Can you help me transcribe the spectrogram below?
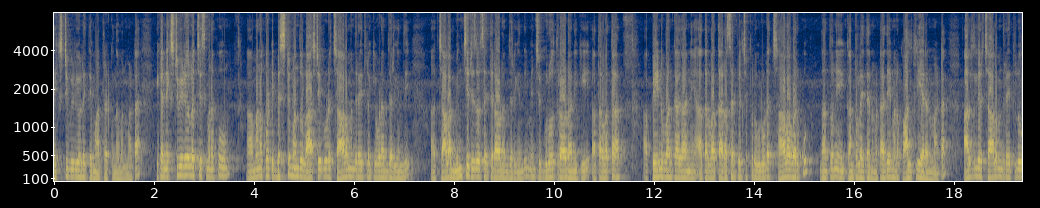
నెక్స్ట్ వీడియోలో అయితే మాట్లాడుకుందాం అనమాట ఇక నెక్స్ట్ వీడియోలో వచ్చేసి మనకు మనకోటి బెస్ట్ మందు లాస్ట్ ఇయర్ కూడా చాలామంది రైతులకు ఇవ్వడం జరిగింది. చాలా మంచి రిజల్ట్స్ అయితే రావడం జరిగింది. మంచి గ్రోత్ రావడానికి ఆ తర్వాత ఆ పేను బంక కానీ ఆ తర్వాత రసం పీల్చే పురుగులు కూడా చాలా వరకు దాంతో కంట్రోల్ అవుతాయి అనమాట అదే మనకు ఆల్ క్లియర్ అనమాట ఆల్ క్లియర్ చాలామంది రైతులు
